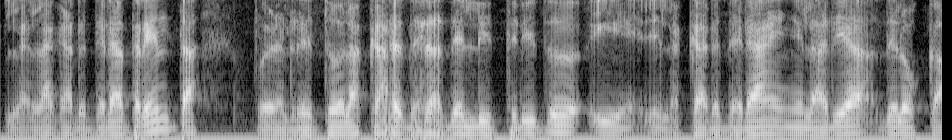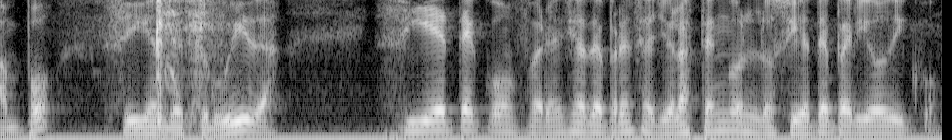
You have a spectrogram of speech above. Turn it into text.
la, carretera 30, pero el resto de las carreteras del distrito y, las carreteras en el área de los campos siguen destruidas. Siete conferencias de prensa, yo las tengo en los siete periódicos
